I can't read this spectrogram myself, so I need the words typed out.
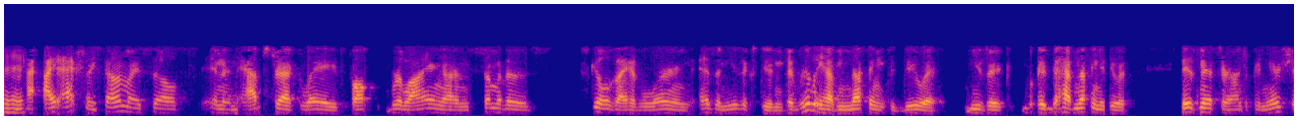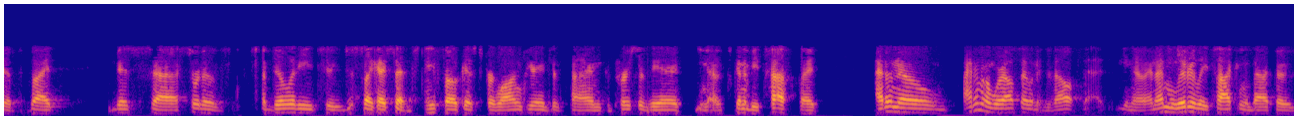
mm-hmm. I, I actually found myself in an abstract way fall, relying on some of those skills I had learned as a music student that really have nothing to do with music, that have nothing to do with business or entrepreneurship, but this uh, sort of ability to, just like I said, stay focused for long periods of time, to persevere. You know, it's going to be tough, but I don't know. I don't know where else I would have developed that. You know, and I'm literally talking about those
